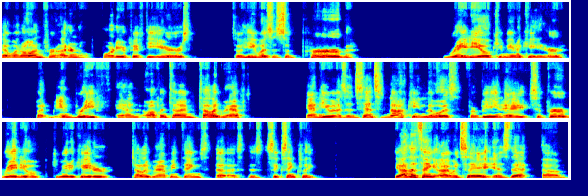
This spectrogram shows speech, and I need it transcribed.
that went on for I don't know 40 or 50 years. So he was a superb radio communicator but in brief and oftentimes telegraphed. And he was, in sense, knocking Lewis for being a superb radio communicator, telegraphing things uh, succinctly. The other thing I would say is that um,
